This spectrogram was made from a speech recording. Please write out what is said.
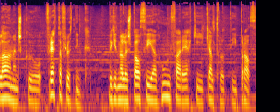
bladamennsku og frettaflutning. Við getum alveg spáð því að hún fari ekki í gjaldrótt í bráð.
